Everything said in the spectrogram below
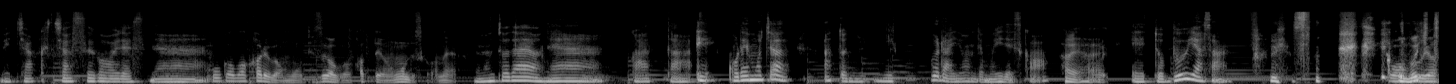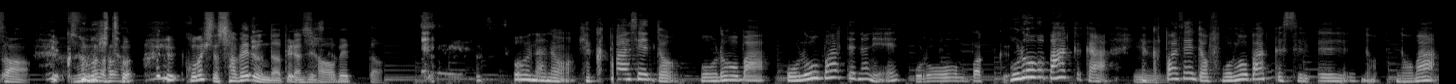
めちゃくちゃすごいですね。ここが分かればもう哲学分かったようなもんですからね。本当だよね。分かった。え、これもじゃあ、あとに 2, ぐらい読んでもいいですか？いはいはい。えっ、と、ブーヤさん。おぶこの人やさん。この人、この人喋るんだって感じですよ、ね喋っ。た。そうなの。100%フォローバー。フォローバーって何？えフォローバック。フォローバックか。うん100%フォローバックするののは、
